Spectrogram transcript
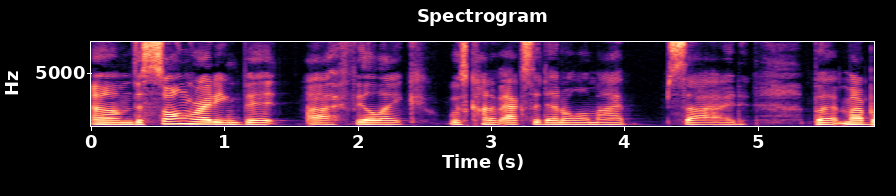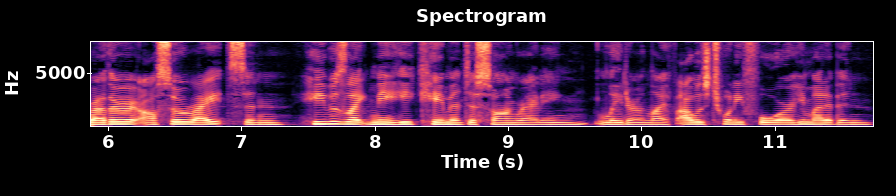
Um, the songwriting bit, I feel like, was kind of accidental on my side, but my brother also writes, and he was like me. He came into songwriting later in life. I was 24. He might have been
